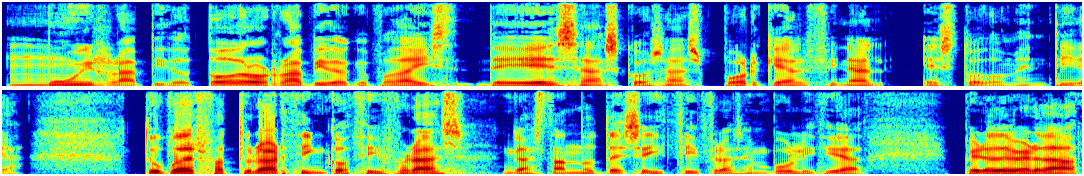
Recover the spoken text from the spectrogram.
muy rápido, todo lo rápido que podáis de esas cosas porque al final es todo mentira. Tú puedes facturar cinco cifras gastándote seis cifras en publicidad. Pero de verdad,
